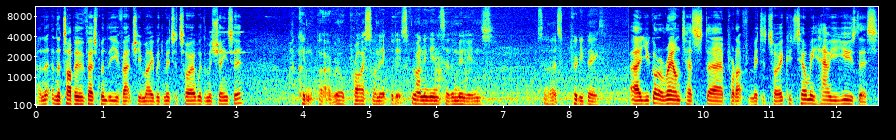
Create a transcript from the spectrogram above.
And the, and the type of investment that you've actually made with Mitutoyo with the machines here? I couldn't put a real price on it, but it's running into the millions, so that's pretty big. Uh, you've got a round test uh, product from Mitutoyo. Could you tell me how you use this?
